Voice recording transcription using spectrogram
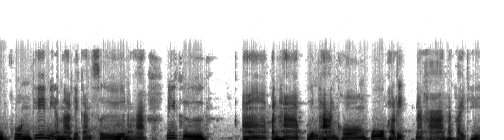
บุคคลที่มีอำนาจในการซื้อนะคะ นี่คืออปัญหาพื้นฐานของผู้ผลิตนะคะ ถ้าใครที่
